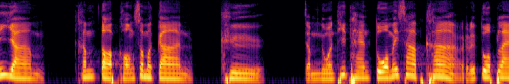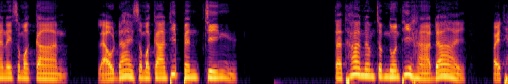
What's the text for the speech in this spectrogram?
นิยามคำตอบของสมการคือ จำนวนที่แทนตัวไม่ทราบค่าหรือตัวแปรในสมการ แล้วได้สมการที่เป็นจริง แต่ถ้านำจำนวนที่หาได้ ไปแท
